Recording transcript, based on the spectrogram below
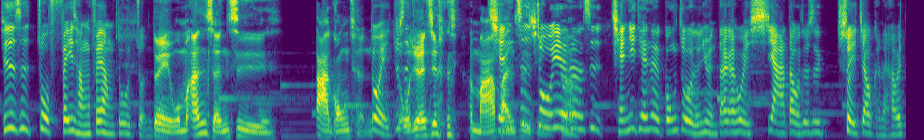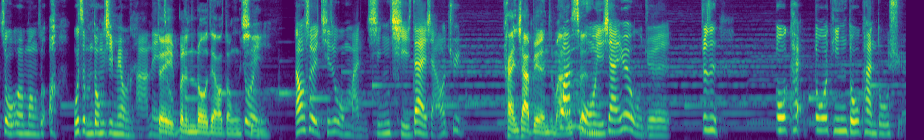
其实是做非常非常多的准备。对我们安神是大工程，对，就是我觉得这个很麻烦。前置作业真的是前一天那个工作人员大概会吓到，就是睡觉可能还会做噩梦，说啊我什么东西没有拿那种，对，不能漏掉东西。对，然后所以其实我满心期待想要去看一下别人怎么观摩一下，因为我觉得。就是多看多听多看多学嘛，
